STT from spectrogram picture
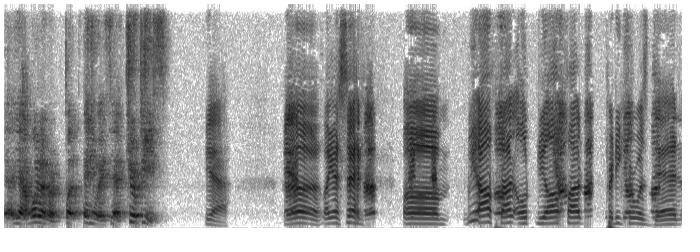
yeah, yeah, whatever. But anyways, yeah, Cure Peace. yeah. Uh, like I said, um, we all thought we all thought Pretty Cure was dead.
